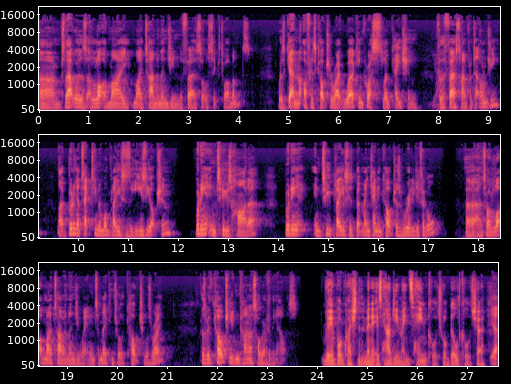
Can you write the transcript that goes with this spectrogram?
Um, so that was a lot of my my time and energy in the first sort of six, 12 months, was getting the office culture right, working cross location yeah. for the first time for technology. Like putting a tech team in one place is the easy option. Putting it in two is harder. Putting it in two places but maintaining culture is really difficult. Uh, and so a lot of my time and energy went into making sure the culture was right. Because with culture, you can kind of solve everything else. Really important question in the minute is how do you maintain culture or build culture Yeah.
